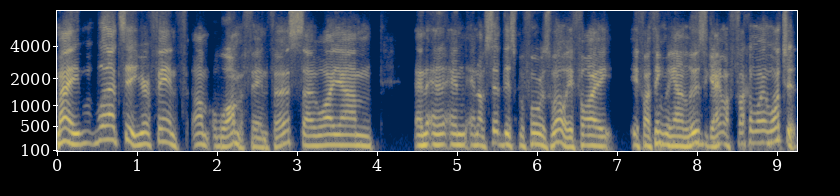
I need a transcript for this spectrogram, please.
Mate, well that's it. You're a fan. Um, well, I'm a fan first, so I um, and and and and I've said this before as well. If I if I think we're going to lose the game, I fucking won't watch it.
